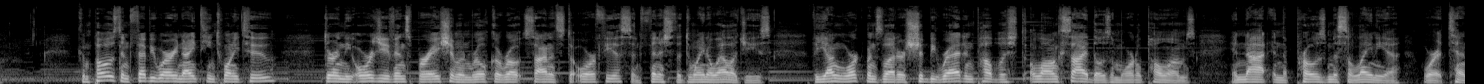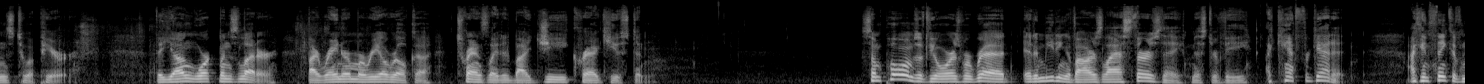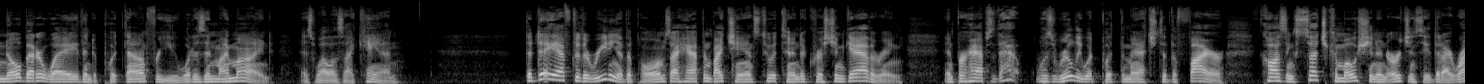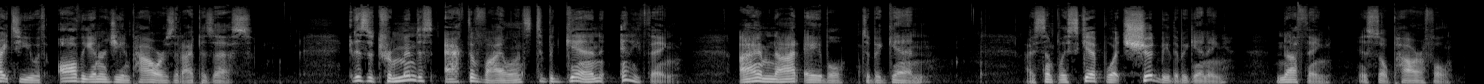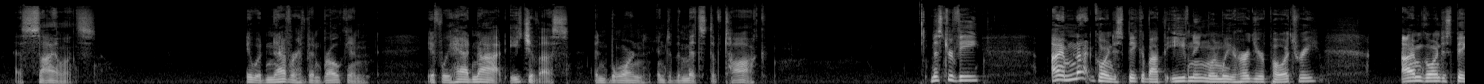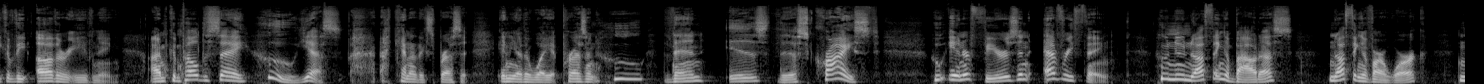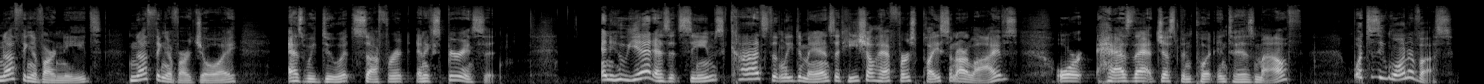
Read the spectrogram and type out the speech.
Composed in February 1922, during the orgy of inspiration when Rilke wrote sonnets to Orpheus and finished the Duino Elegies, the Young Workman's Letter should be read and published alongside those immortal poems, and not in the prose miscellanea where it tends to appear. The Young Workman's Letter by Rainer Maria Rilke, translated by G. Craig Houston. Some poems of yours were read at a meeting of ours last Thursday, Mr. V. I can't forget it. I can think of no better way than to put down for you what is in my mind, as well as I can. The day after the reading of the poems, I happened by chance to attend a Christian gathering, and perhaps that was really what put the match to the fire, causing such commotion and urgency that I write to you with all the energy and powers that I possess. It is a tremendous act of violence to begin anything. I am not able to begin. I simply skip what should be the beginning. Nothing is so powerful as silence. It would never have been broken if we had not, each of us, been born into the midst of talk. Mr. V, I am not going to speak about the evening when we heard your poetry. I'm going to speak of the other evening. I'm compelled to say, who, yes, I cannot express it any other way at present. Who then is this Christ who interferes in everything, who knew nothing about us, nothing of our work, nothing of our needs, nothing of our joy, as we do it, suffer it, and experience it? And who yet, as it seems, constantly demands that he shall have first place in our lives? Or has that just been put into his mouth? What does he want of us?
